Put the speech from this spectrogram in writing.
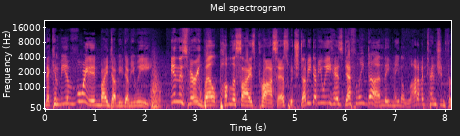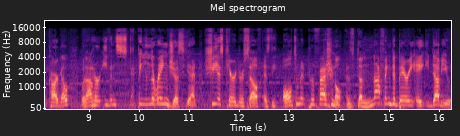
that can be avoided by WWE. In this very well publicized process, which WWE has definitely done, they've made a lot of attention for Cargill without her even stepping in the ring just yet. She has carried herself as the ultimate professional and has done nothing to bury AEW,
